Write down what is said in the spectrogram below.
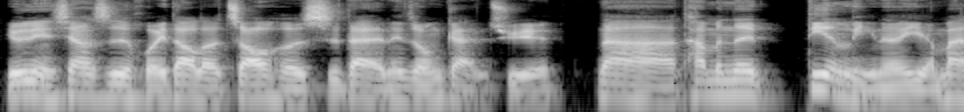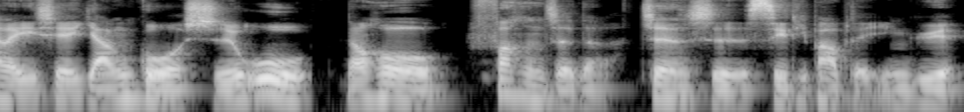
有点像是回到了昭和时代的那种感觉。那他们的店里呢，也卖了一些洋果食物，然后放着的正是 City Pop 的音乐，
